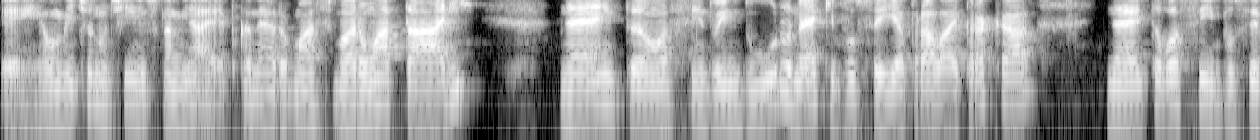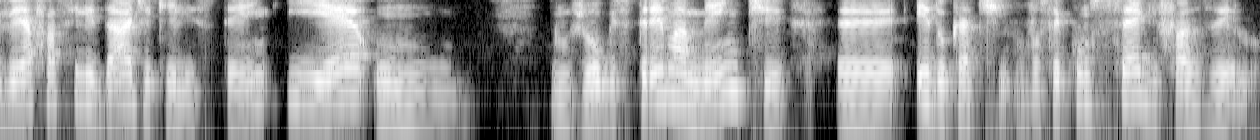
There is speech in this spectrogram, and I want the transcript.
é, realmente eu não tinha isso na minha época, né, era o máximo, era um Atari, né, então, assim, do Enduro, né, que você ia para lá e para cá, né, então, assim, você vê a facilidade que eles têm, e é um, um jogo extremamente é, educativo, você consegue fazê-lo,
